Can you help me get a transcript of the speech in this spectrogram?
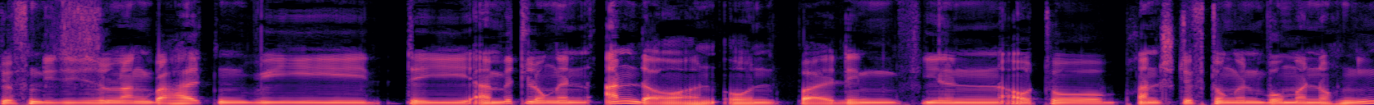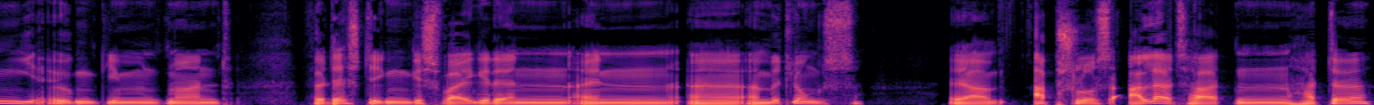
dürfen die sie so lange behalten, wie die Ermittlungen andauern. Und bei den vielen Autobrandstiftungen, wo man noch nie irgendjemand verdächtigen, geschweige denn einen äh, Ermittlungs, ja, aller Taten hatte,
